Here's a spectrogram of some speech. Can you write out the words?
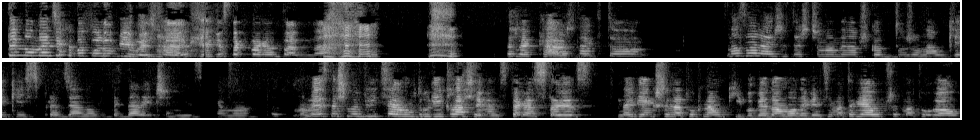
W tym momencie chyba polubiłyśmy, Tak. jak jest ta kwarantanna. Że każdy. tak to no zależy też, czy mamy na przykład dużo nauki jakiejś sprawdzianów i tak dalej, czy nic nie ma. No my jesteśmy w liceum w drugiej klasie, więc teraz to jest największy natłok nauki, bo wiadomo, najwięcej materiałów przed maturą.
